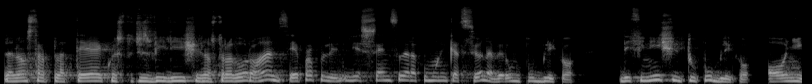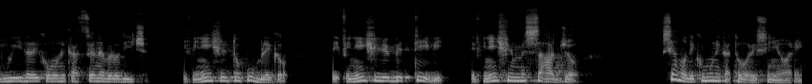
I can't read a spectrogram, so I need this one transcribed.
la nostra platea e questo ci svilisce il nostro lavoro, anzi è proprio l'essenza della comunicazione, avere un pubblico. Definisci il tuo pubblico, ogni guida di comunicazione ve lo dice, definisci il tuo pubblico, definisci gli obiettivi, definisci il messaggio. Siamo dei comunicatori, signori.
